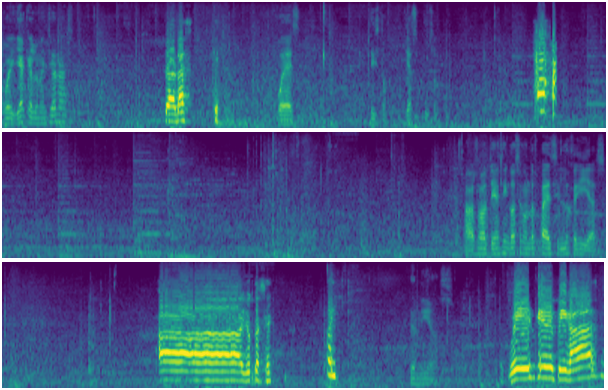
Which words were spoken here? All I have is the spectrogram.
Pues ya que lo mencionas, La harás. pues listo, ya se puso. Ahora solo tienes 5 segundos para decir lo que quieras. Ah, yo qué sé. Ay, Tenías. güey, es que me pegaste.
